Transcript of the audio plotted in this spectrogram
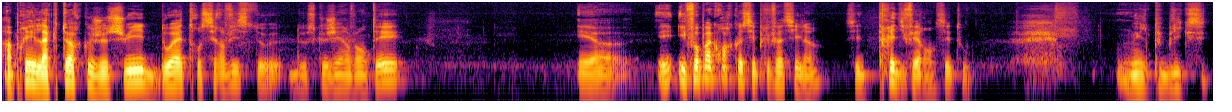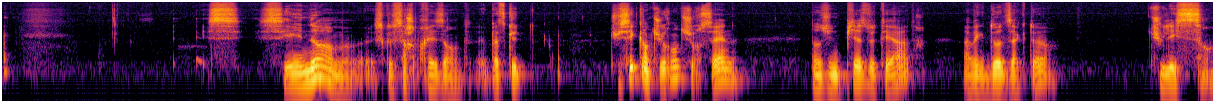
après, l'acteur que je suis doit être au service de, de ce que j'ai inventé. Et, euh, il ne faut pas croire que c'est plus facile. hein. C'est très différent, c'est tout. Mais le public, c'est- énorme ce que ça représente. Parce que tu sais, quand tu rentres sur scène dans une pièce de théâtre avec d'autres acteurs, tu les sens.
